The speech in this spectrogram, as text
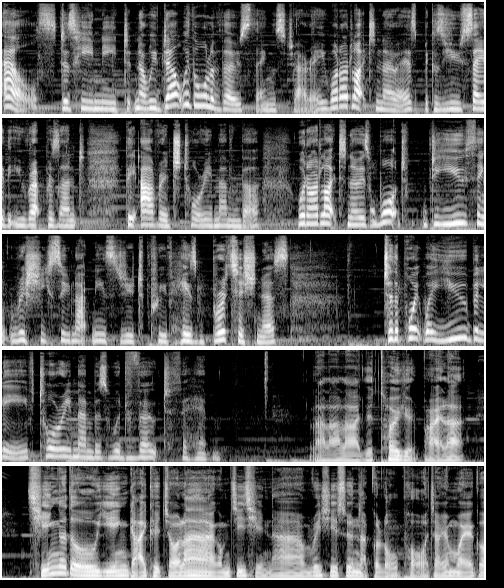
else does he need to? Now we've dealt with all of those things, Jerry. What I'd like to know is because you say that you represent the average Tory member. What I'd like to know is what do you think Rishi Sunak needs to do to prove his Britishness? To the point where you believe Tory members would vote for him. La la that. 錢嗰度已經解決咗啦。咁之前啊，Richie Sunna 個老婆就因為一個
